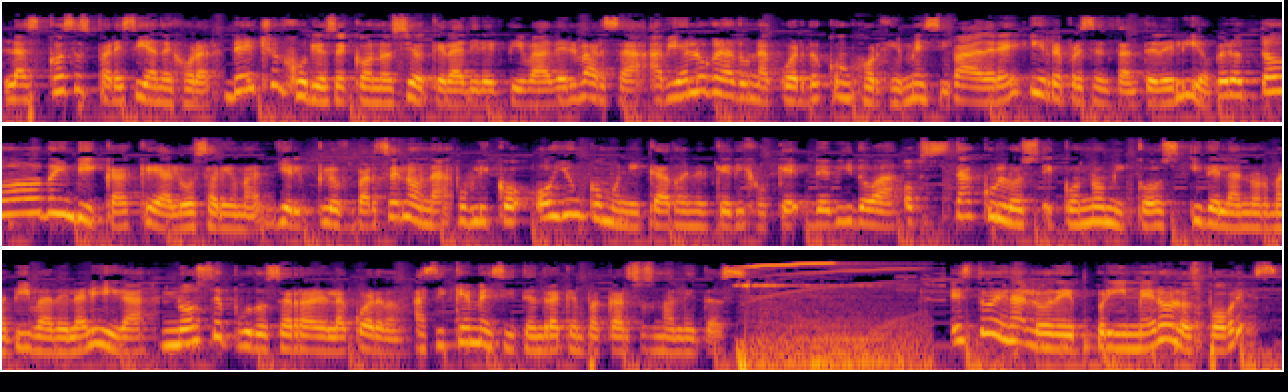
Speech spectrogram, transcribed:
las cosas parecían mejorar. De hecho, en julio se conoció que la directiva del Barça había logrado un acuerdo con Jorge Messi, padre y representante de Lío, pero todo indica que algo salió mal. Y el club Barcelona publicó hoy un comunicado en el que dijo que debido a obstáculos económicos y de la normativa de la liga, no se pudo cerrar el acuerdo, así que Messi tendrá que empacar sus maletas. ¿Esto era lo de primero los pobres?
